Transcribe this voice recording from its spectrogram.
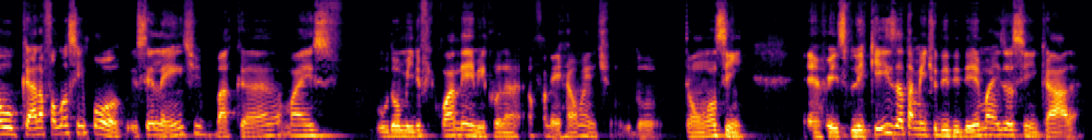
o cara falou assim, pô, excelente, bacana, mas o domínio ficou anêmico, né? Eu falei, realmente, do... então assim, é, eu expliquei exatamente o DDD, mas assim, cara,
